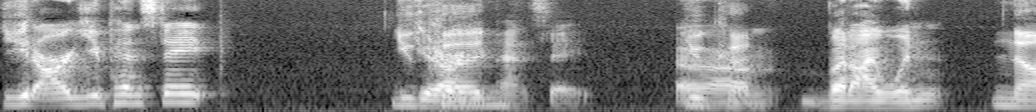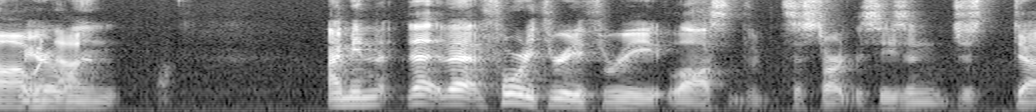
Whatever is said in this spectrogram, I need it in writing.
you could argue Penn State. You could, argue. Penn State. You could. Um, but I wouldn't. No, I would not. Maryland. I mean that that forty three to three loss to start the season just do,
